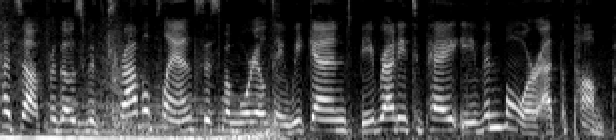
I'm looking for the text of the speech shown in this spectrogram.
Heads up for those with travel plans this Memorial Day weekend. Be ready to pay even more at the pump.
